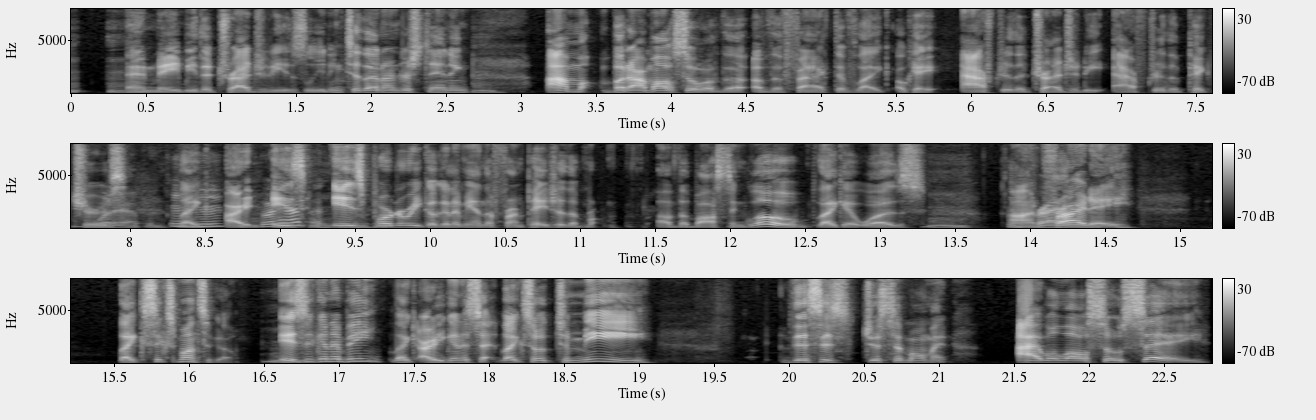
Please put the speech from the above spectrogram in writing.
mm-hmm. and maybe the tragedy is leading to that understanding. Mm. I'm, but I'm also of the of the fact of like, okay, after the tragedy, after the pictures, happened? like, Mhm. are, What is happened? is Puerto Rico going to be on the front page of the of the Boston Globe like it was Mm. On on Friday. Friday. like six months ago? Is it going to be like? Are you going to say like? So to me, this is just a moment. I will also say,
